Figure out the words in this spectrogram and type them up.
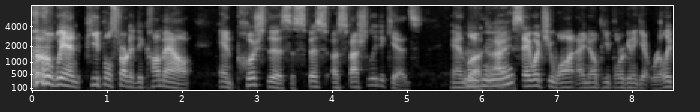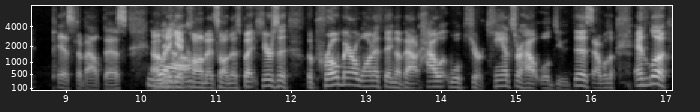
when people started to come out and push this, especially to kids. And look, I Mhm. say what you want. I know people are going to get really pissed about this. I'm going to get comments on this, but here's a the pro marijuana thing about how it will cure cancer, how it will do this, how it will do, and look,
